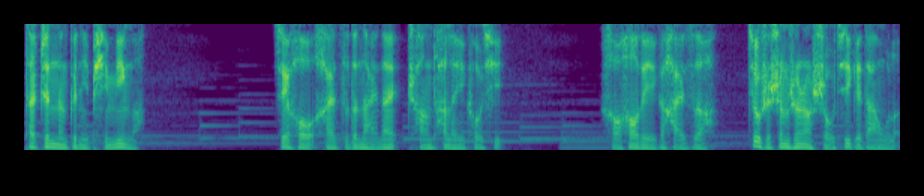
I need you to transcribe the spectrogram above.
他真能跟你拼命啊！”最后，孩子的奶奶长叹了一口气：“好好的一个孩子啊，就是生生让手机给耽误了。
